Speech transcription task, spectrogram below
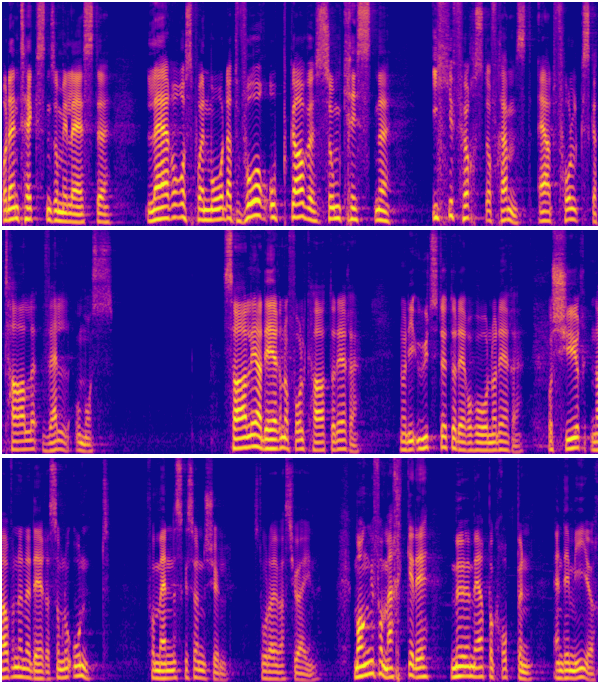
og den teksten som vi leste, lærer oss på en måte at vår oppgave som kristne ikke først og fremst er at folk skal tale vel om oss. Salig er dere når folk hater dere, når de utstøter dere og håner dere og skyr navnene deres som noe ondt for menneskesønnens skyld, sto det i vers 21. Mange får merke det mye mer på kroppen enn det vi gjør.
